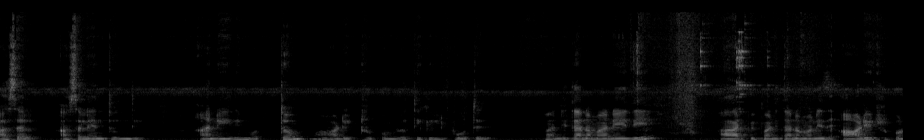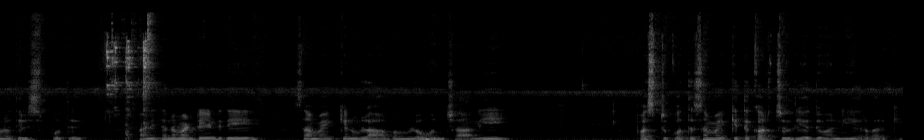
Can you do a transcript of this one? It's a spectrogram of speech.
అసలు అసలు ఎంత ఉంది అనేది మొత్తం ఆడిట్ రూపంలో తిగిలిపోతుంది. పనితనం అనేది ఆర్పి పనితనం అనేది ఆడిట్ రూపంలో తెలిసిపోతుంది. పనితనం అంటే ఏంటిది? సమైక్యను లాభంలో ఉంచాలి. ఫస్ట్ కొత్త సమైక్యత ఖర్చులు తీయొద్దు వన్ ఇయర్ వరకు.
